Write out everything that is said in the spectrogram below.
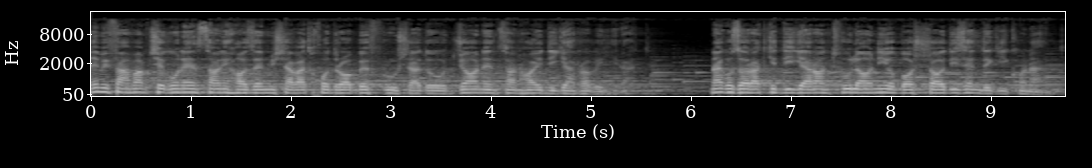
نمی‌فهمم چگونه انسانی حاضر می شود خود را بفروشد و جان انسانهای دیگر را بگیرد. نگذارد که دیگران طولانی و با شادی زندگی کنند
